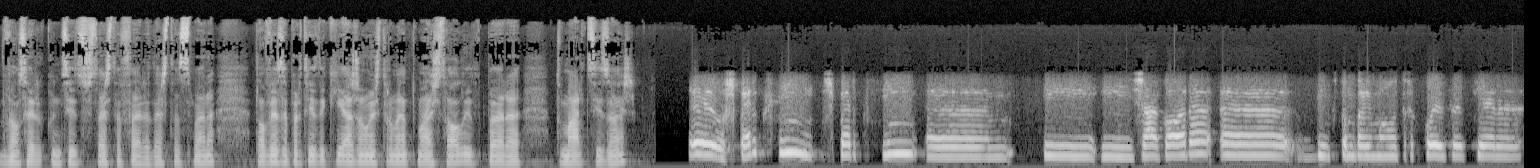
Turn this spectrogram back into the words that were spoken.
vão ser conhecidos sexta-feira desta semana. Talvez a partir daqui haja um instrumento mais sólido para tomar decisões? Eu espero que sim, espero que sim. Uh, e, e, já agora uh, digo também uma outra coisa que era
